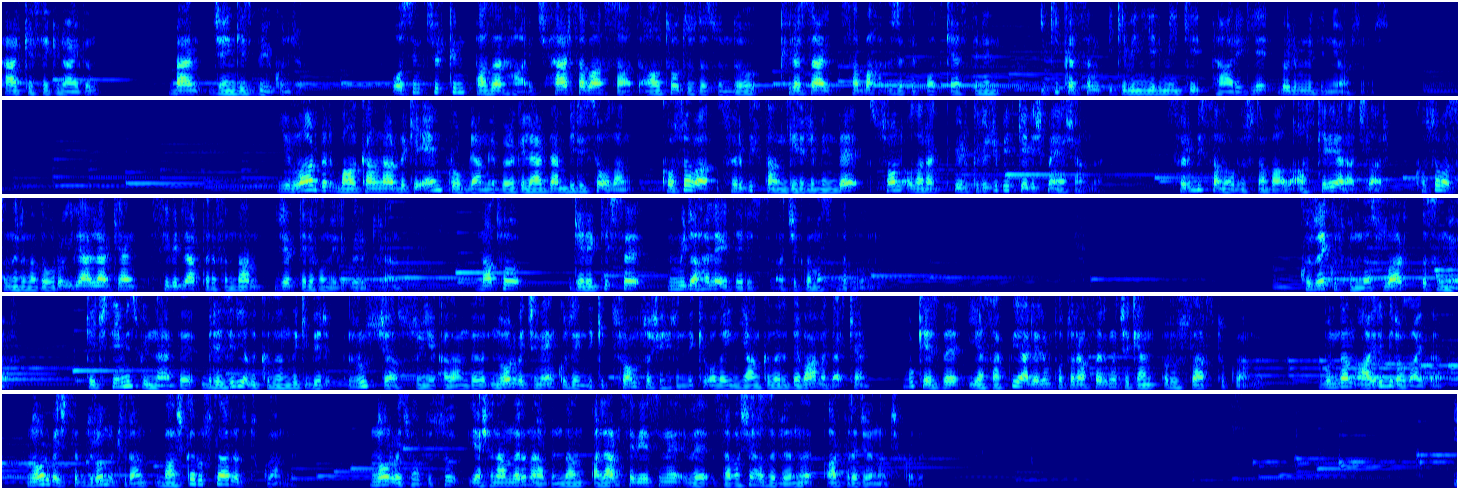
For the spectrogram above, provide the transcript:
Herkese günaydın. Ben Cengiz Büyükuncu. Osin Türk'ün pazar hariç her sabah saat 6.30'da sunduğu Küresel Sabah Özeti podcast'inin 2 Kasım 2022 tarihli bölümünü dinliyorsunuz. Yıllardır Balkanlardaki en problemli bölgelerden birisi olan Kosova-Sırbistan geriliminde son olarak ürkütücü bir gelişme yaşandı. Sırbistan ordusuna bağlı askeri araçlar Kosova sınırına doğru ilerlerken siviller tarafından cep telefonu ile görüntülendi. NATO gerekirse müdahale ederiz açıklamasında bulundu. Kuzey kutbunda sular ısınıyor. Geçtiğimiz günlerde Brezilyalı kılığındaki bir Rus casusun yakalandığı Norveç'in en kuzeyindeki Tromsø şehrindeki olayın yankıları devam ederken bu kez de yasaklı yerlerin fotoğraflarını çeken Ruslar tutuklandı. Bundan ayrı bir olayda Norveç'te drone uçuran başka Ruslar da tutuklandı. Norveç ordusu yaşananların ardından alarm seviyesini ve savaşa hazırlığını artıracağını açıkladı.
